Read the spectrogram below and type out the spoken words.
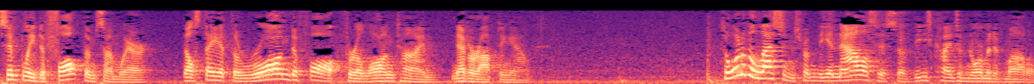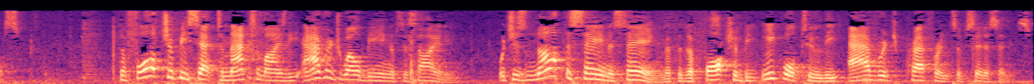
simply default them somewhere, they'll stay at the wrong default for a long time, never opting out. So, what are the lessons from the analysis of these kinds of normative models? Default should be set to maximize the average well being of society, which is not the same as saying that the default should be equal to the average preference of citizens.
